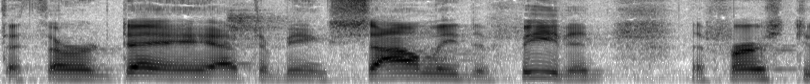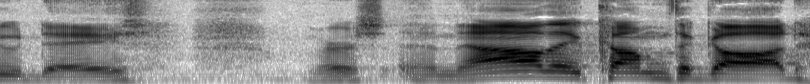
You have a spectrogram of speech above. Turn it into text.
the third day after being soundly defeated the first two days Verse, and now they've come to God,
